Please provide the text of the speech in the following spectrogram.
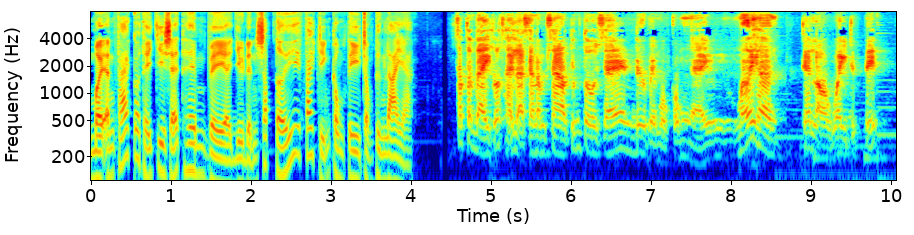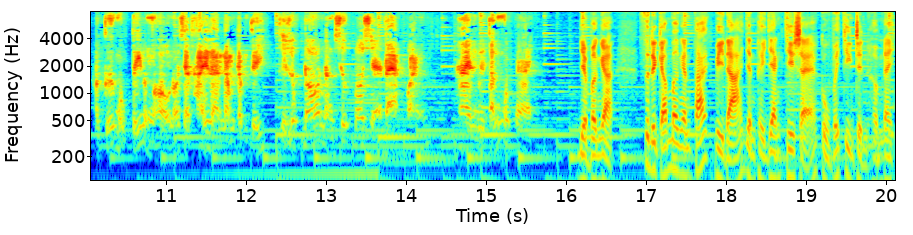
Mời anh Phát có thể chia sẻ thêm về dự định sắp tới phát triển công ty trong tương lai à? Đây có thể là sang năm sau chúng tôi sẽ đưa về một công nghệ mới hơn, cái lò quay trực tiếp cứ một tiếng đồng hồ nó sẽ thải ra 500 kg thì lúc đó năng suất nó sẽ đạt khoảng 20 tấn một ngày. Dạ vâng ạ. À. Xin được cảm ơn anh Phát vì đã dành thời gian chia sẻ cùng với chương trình hôm nay.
